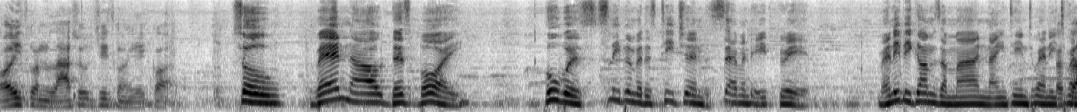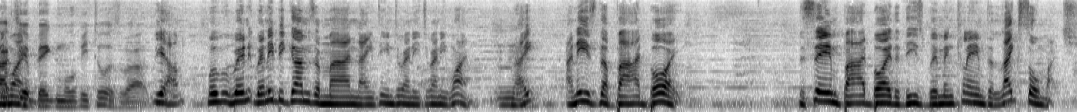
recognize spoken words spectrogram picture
or he's gonna lash out. She's gonna get caught. So when now this boy, who was sleeping with his teacher in the seventh, eighth grade, when he becomes a man, 19, 20, That's 21. actually a big movie too, as well. Yeah. When, when when he becomes a man, 19, 20, 21, Mm-hmm. right? And he's the bad boy. The same bad boy that these women claim to like so much.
